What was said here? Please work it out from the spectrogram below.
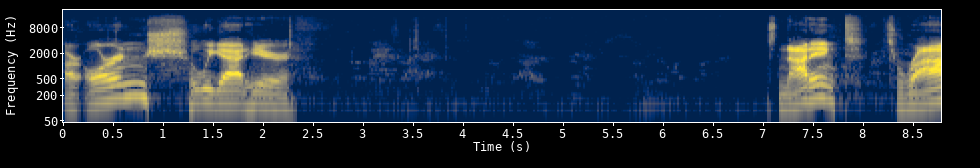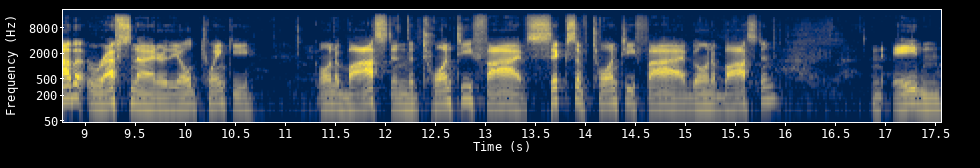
Our orange, who we got here? It's not inked. It's Rob Refsnyder, the old Twinkie. Going to Boston to 25. 6 of 25 going to Boston. And Aiden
